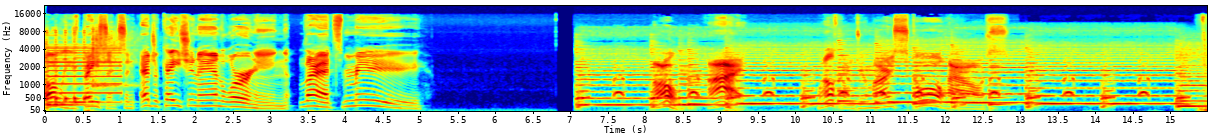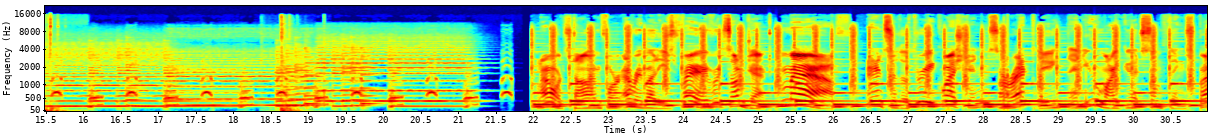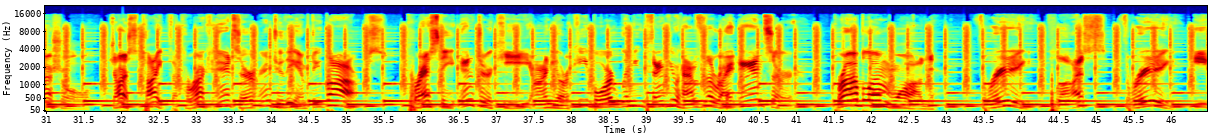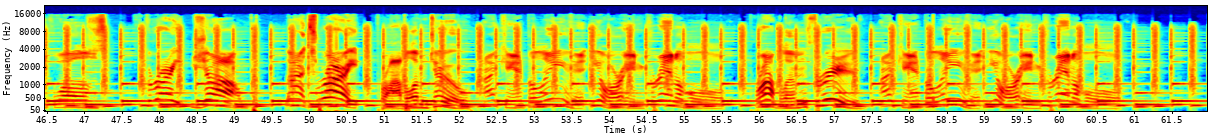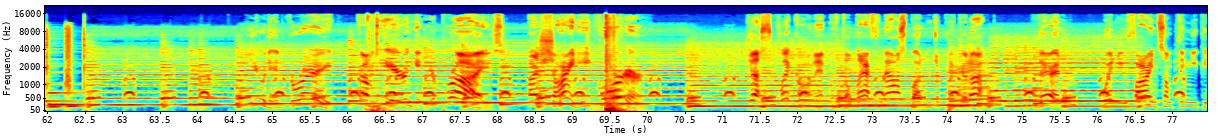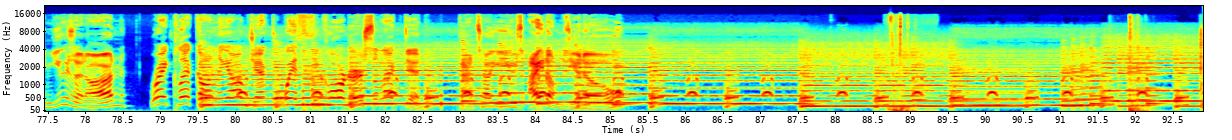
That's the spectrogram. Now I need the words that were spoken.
Baldi's Basics in Education and Learning. That's me. Oh, hi. Welcome to my schoolhouse. Now it's time for everybody's favorite subject, math. Answer the three questions correctly, might get something special. Just type the correct answer into the empty box. Press the Enter key on your keyboard when you think you have the right answer. Problem 1. 3 plus 3 equals... Great job! That's right! Problem 2. I can't believe it, you're incredible! Problem 3. I can't believe it, you're incredible! You did great! Come here and get your prize! A shiny quarter! Just click on it with the left mouse button to pick it up. Then, when you find something you can use it on, right-click on the object with the quarter selected. That's how you use items, you know.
